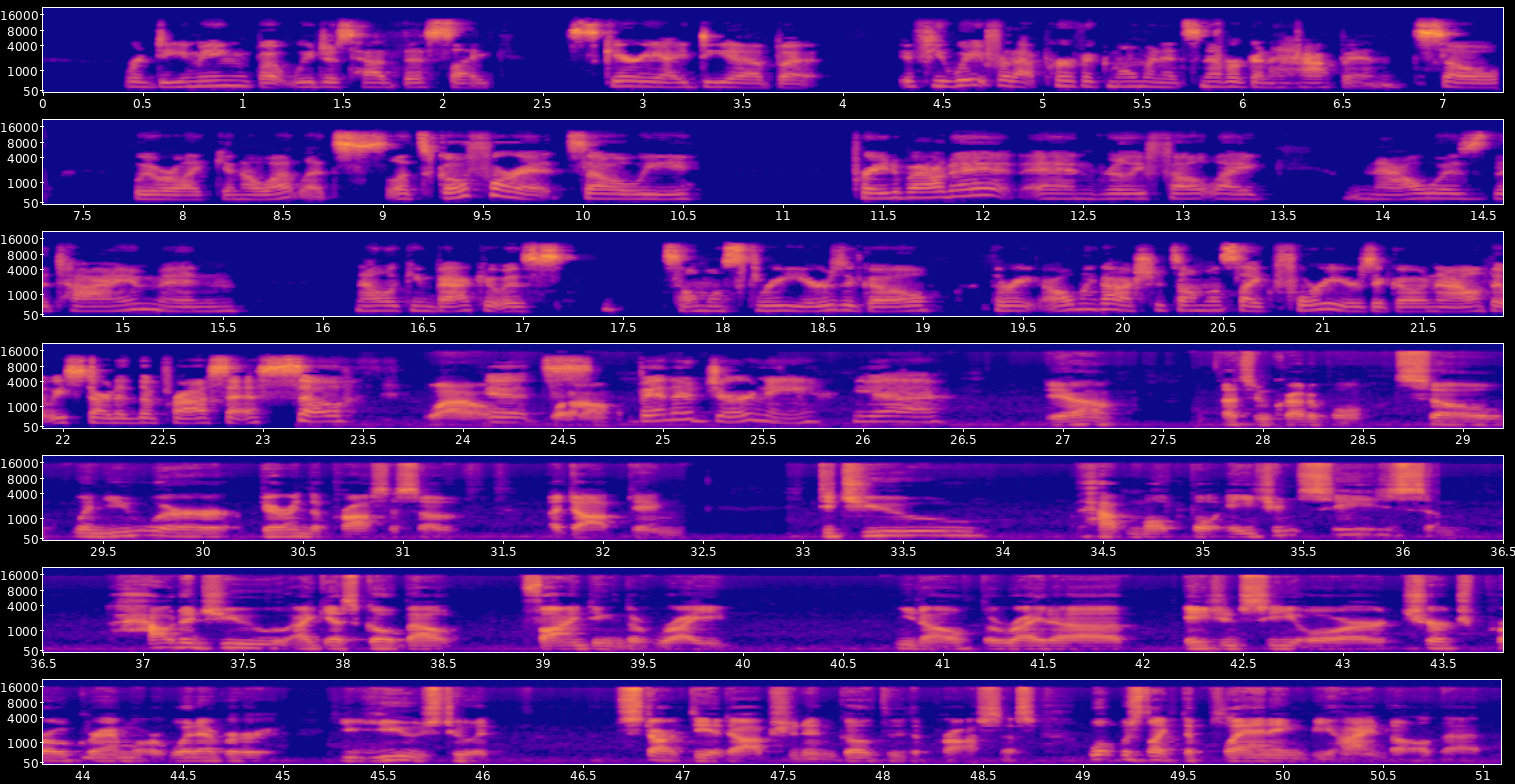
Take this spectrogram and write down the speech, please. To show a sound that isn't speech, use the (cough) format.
redeeming. But we just had this like scary idea. But if you wait for that perfect moment, it's never gonna happen. So we were like, you know what, let's let's go for it. So we prayed about it and really felt like now was the time and now looking back it was it's almost three years ago. Three, oh my gosh, it's almost like four years ago now that we started the process. So wow, it's wow. been a journey. Yeah. Yeah, that's incredible. So when you were during the process of adopting, did you have multiple agencies? How did you, I guess, go about finding the right, you know, the right uh, agency or church program or whatever you use to start the adoption and go through the process. What was like the planning behind all that?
